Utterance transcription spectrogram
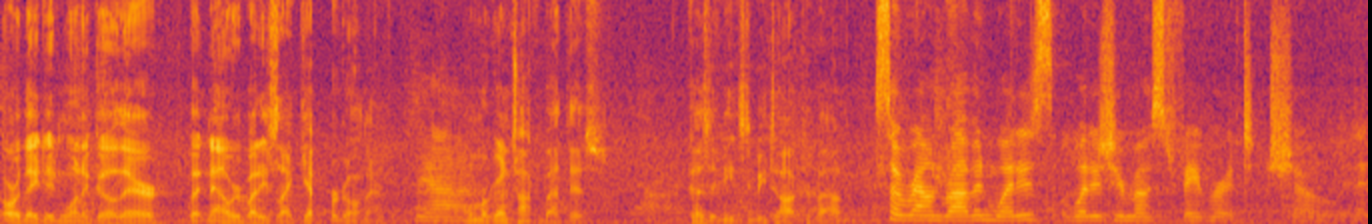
or they didn't want to go there. But now everybody's like, yep, we're going there, Yeah. and we're going to talk about this because it needs to be talked about. So round robin, what is what is your most favorite show that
